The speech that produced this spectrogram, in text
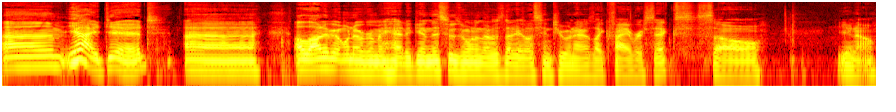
Um, yeah, I did. Uh, a lot of it went over my head. Again, this was one of those that I listened to when I was like five or six. So, you know,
